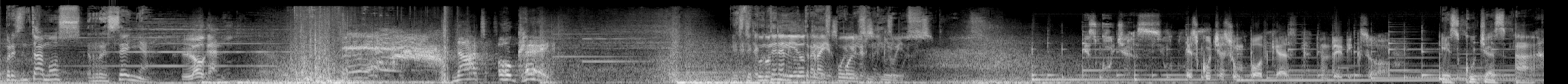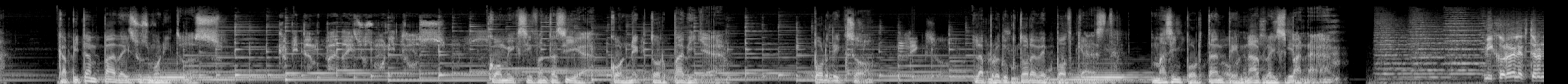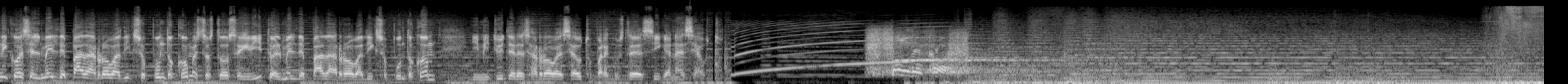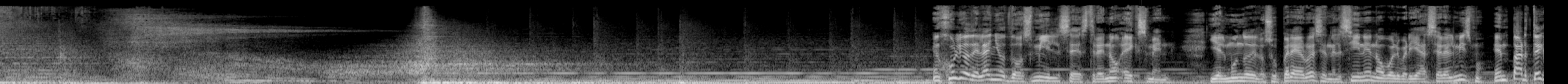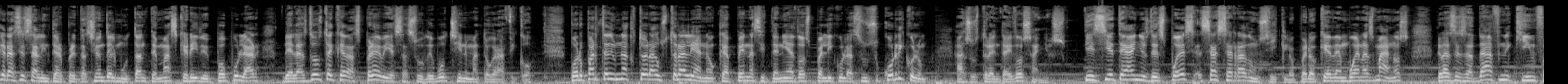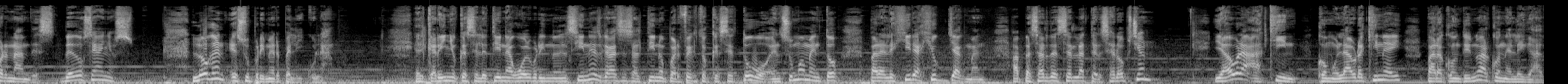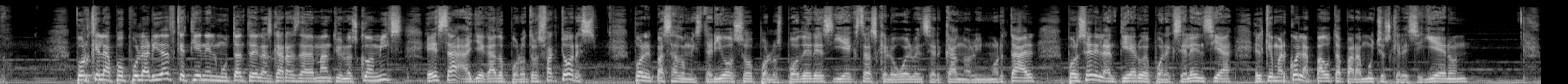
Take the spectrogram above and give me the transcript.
Hoy presentamos reseña Logan. Not okay. Este, contenido, trae spoilers incluidos. Escuchas. Escuchas un podcast de Dixo. Escuchas a Capitán Pada y sus monitos. Capitán Pada y sus monitos. Cómics y fantasía con Héctor Padilla. Por Dixo, Dixo. la productora de podcast más importante en habla hispana. Mi correo electrónico es el mail de pada.dixo.com. Esto es todo seguidito, el mail de pada.dixo.com. Y mi Twitter es arroba ese auto para que ustedes sigan a ese auto. En julio del año 2000 se estrenó X-Men, y el mundo de los superhéroes en el cine no volvería a ser el mismo, en parte gracias a la interpretación del mutante más querido y popular de las dos décadas previas a su debut cinematográfico, por parte de un actor australiano que apenas si tenía dos películas en su currículum, a sus 32 años. 17 años después se ha cerrado un ciclo, pero queda en buenas manos gracias a Daphne King Fernández, de 12 años. Logan es su primer película. El cariño que se le tiene a Wolverine en el cine es gracias al tino perfecto que se tuvo en su momento para elegir a Hugh Jackman, a pesar de ser la tercera opción. Y ahora a King, como Laura Kinney, para continuar con el legado. Porque la popularidad que tiene el mutante de las garras de adamantio en los cómics, esa ha llegado por otros factores. Por el pasado misterioso, por los poderes y extras que lo vuelven cercano a lo inmortal, por ser el antihéroe por excelencia, el que marcó la pauta para muchos que le siguieron,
